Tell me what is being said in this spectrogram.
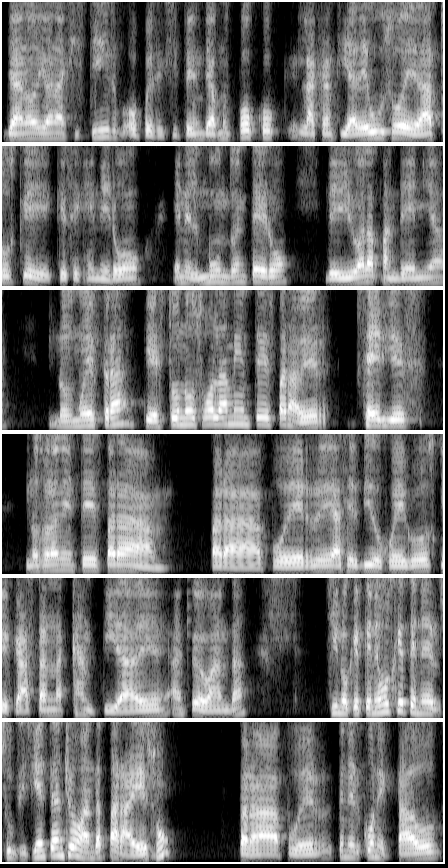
ya no iban a existir o pues existen ya muy poco. La cantidad de uso de datos que, que se generó en el mundo entero debido a la pandemia nos muestra que esto no solamente es para ver series, no solamente es para, para poder eh, hacer videojuegos que gastan una cantidad de ancho de banda, sino que tenemos que tener suficiente ancho de banda para eso, para poder tener conectados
